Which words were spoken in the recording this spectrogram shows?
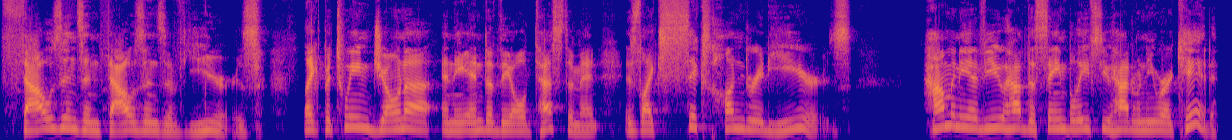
thousands and thousands of years. Like between Jonah and the end of the Old Testament is like 600 years. How many of you have the same beliefs you had when you were a kid?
